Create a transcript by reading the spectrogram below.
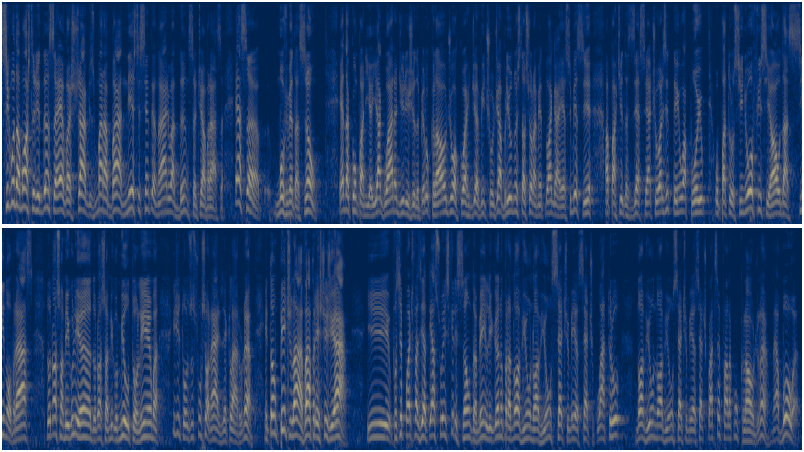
Segunda mostra de dança Eva Chaves, Marabá, neste centenário, a dança te abraça. Essa movimentação é da companhia Iaguara, dirigida pelo Cláudio, ocorre dia 21 de abril no estacionamento do HSBC, a partir das 17 horas e tem o apoio, o patrocínio oficial da Sinobras, do nosso amigo Leandro, nosso amigo Milton Lima e de todos os funcionários, é claro, né? Então pinte lá, vá prestigiar. E você pode fazer até a sua inscrição também, ligando para 9191-7674. 9191-7674, você fala com o Cláudio, né? É boa.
